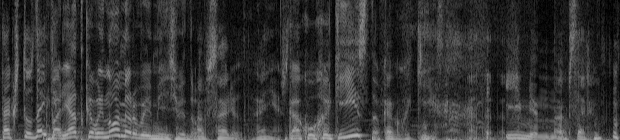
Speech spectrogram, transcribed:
Так, что, знаете... Порядковый номер вы имеете в виду? Абсолютно, конечно. Как у хоккеистов? Как у хоккеистов. Да-да-да. Именно. Абсолютно.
